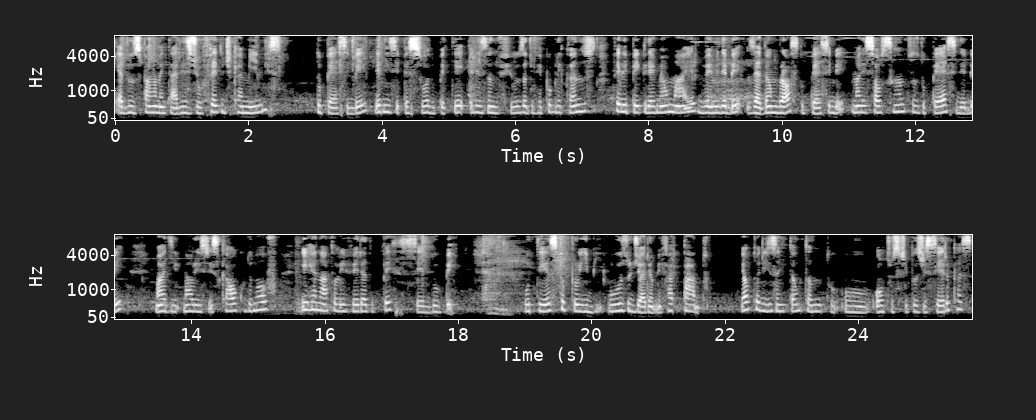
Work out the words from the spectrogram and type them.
é dos parlamentares Gilfredo de Camilles, do PSB, Denise Pessoa, do PT, Elisandro Fiuza, do Republicanos, Felipe Grêmio Maier, do MDB, Zé D'Ambros, do PSB, Marisol Santos, do PSDB, Maurício Escalco, do Novo, e Renato Oliveira, do PCdoB. O texto proíbe o uso de arame farpado e autoriza, então, tanto outros tipos de cercas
